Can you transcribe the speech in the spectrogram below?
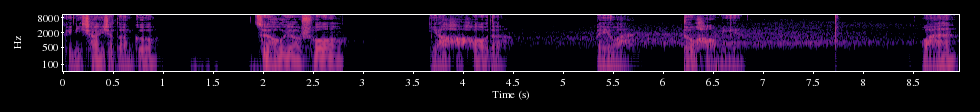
给你唱一小段歌，最后要说你要好好的，每晚都好眠，晚安。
